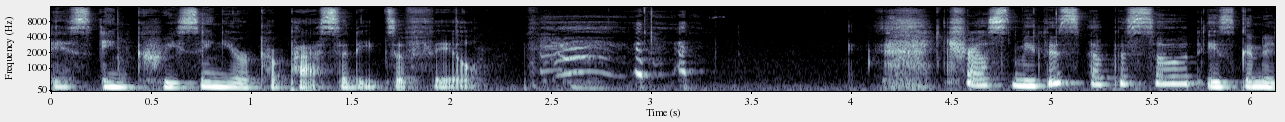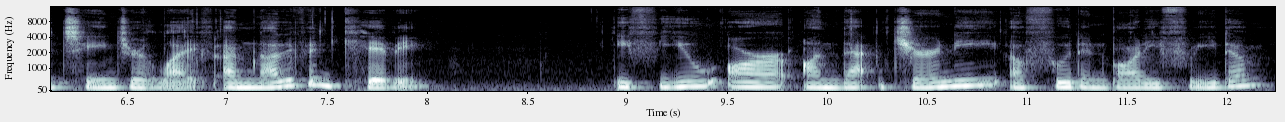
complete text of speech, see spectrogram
is increasing your capacity to fail. Trust me, this episode is going to change your life. I'm not even kidding if you are on that journey of food and body freedom,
